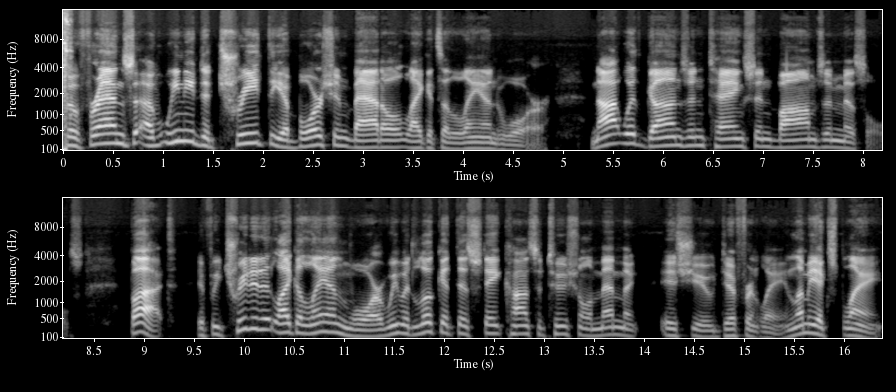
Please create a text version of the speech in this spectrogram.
So, friends, uh, we need to treat the abortion battle like it's a land war, not with guns and tanks and bombs and missiles. But if we treated it like a land war, we would look at this state constitutional amendment issue differently. And let me explain.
